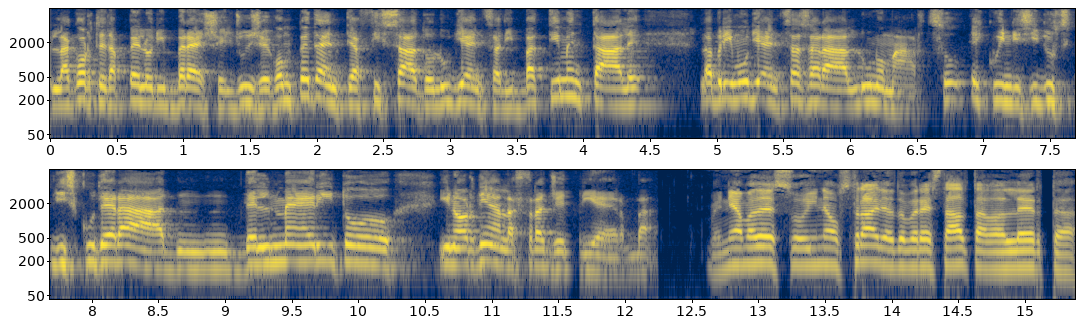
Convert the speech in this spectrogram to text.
la Corte d'Appello di Brescia, il giudice competente, ha fissato l'udienza dibattimentale. La prima udienza sarà l'1 marzo e quindi si discuterà del merito in ordine alla strage di Erba. Veniamo adesso in Australia dove resta alta l'allerta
